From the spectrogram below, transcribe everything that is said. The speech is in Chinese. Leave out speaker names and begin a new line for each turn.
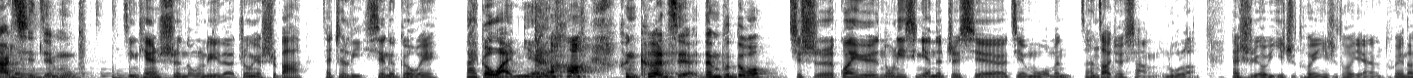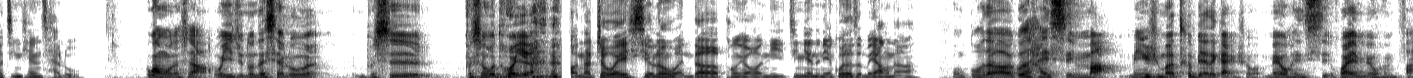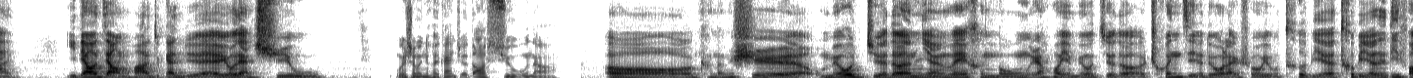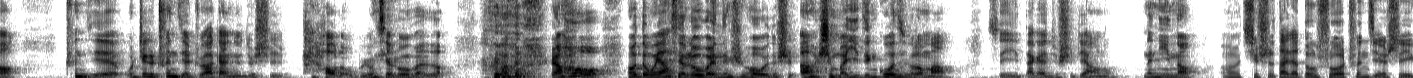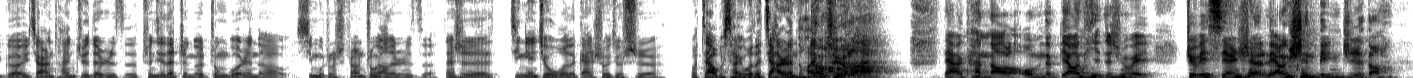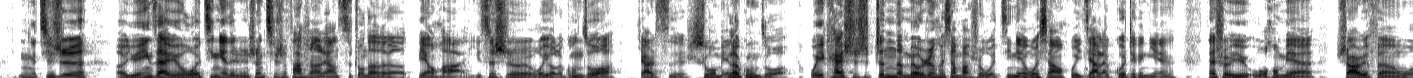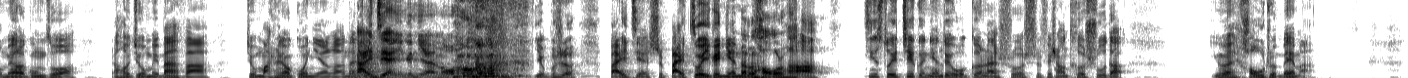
二期节目，
今天是农历的正月十八，在这里先给各位拜个晚年，
很客气，但不多。
其实关于农历新年的这些节目，我们很早就想录了，但是由于一直拖延，一直拖延，拖延到今天才录。
不关我的事啊，我一直都在写论文，不是不是我拖延。
好，那这位写论文的朋友，你今年的年过得怎么样呢？
我过得过得还行吧，没什么特别的感受，没有很喜欢，也没有很烦。一定要讲的话，就感觉有点虚无。
为什么你会感觉到虚无呢？
呃，可能是我没有觉得年味很浓，然后也没有觉得春节对我来说有特别特别的地方。春节，我这个春节主要感觉就是太好了，我不用写论文了。然后，然后等我要写论文的时候，我就是啊，什么已经过去了吗？所以大概就是这样喽。那你呢？
呃，其实大家都说春节是一个与家人团聚的日子，春节在整个中国人的心目中是非常重要的日子。但是今年就我的感受就是，我再不想与我的家人团聚了。
大家看到了，我们的标题就是为这位先生量身定制的。
嗯，其实呃，原因在于我今年的人生其实发生了两次重大的变化，一次是我有了工作，第二次是我没了工作。我一开始是真的没有任何想法，说我今年我想回家来过这个年。但属于我后面十二月份我没有了工作，然后就没办法，就马上要过年了，那
白捡一个年喽。
也不是白捡，是白做一个年的牢了。今所以这个年对我个人来说是非常特殊的，因为毫无准备嘛。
